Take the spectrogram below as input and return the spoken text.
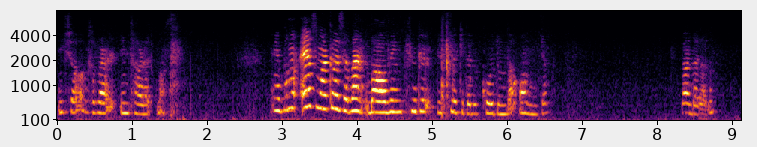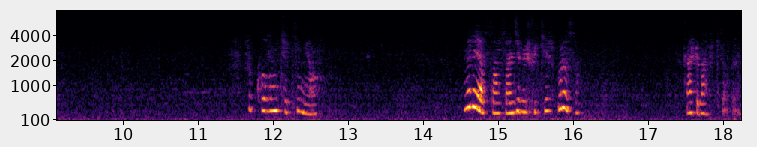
İnşallah bu sefer intihar etmez. E, bunu en son arkadaşlar ben bağlayayım çünkü düşüyor ki tabii koyduğumda olmayacak. Gönderelim. Şu kolumu çekeyim ya. Nereye yapsam sence bir fikir? Burası. Arkadan fikir alıyorum.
